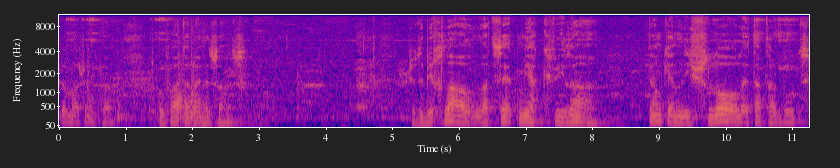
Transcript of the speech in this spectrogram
של מה שנקרא תקופת הרנסאנס. שזה בכלל לצאת מהקבילה, גם כן לשלול את התרבות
